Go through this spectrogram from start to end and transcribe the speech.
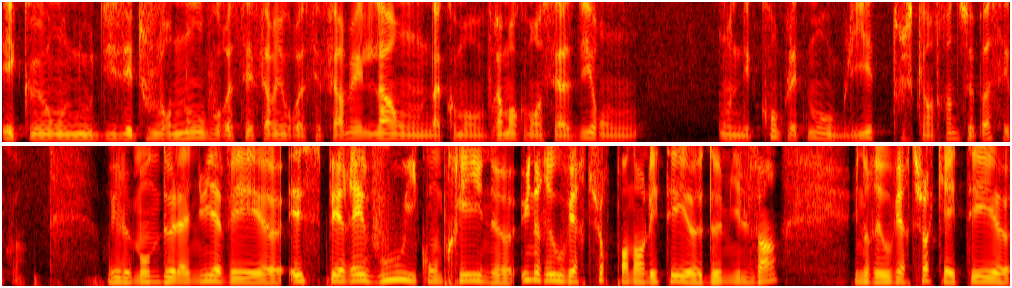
et qu'on nous disait toujours non, vous restez fermés, vous restez fermés. Là, on a vraiment commencé à se dire, on est complètement oublié de tout ce qui est en train de se passer. quoi. Oui, le monde de la nuit avait euh, espéré, vous y compris, une, une réouverture pendant l'été 2020. Euh, une réouverture qui a été euh,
